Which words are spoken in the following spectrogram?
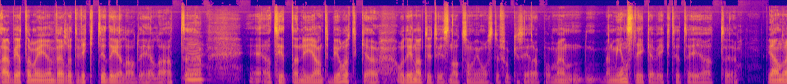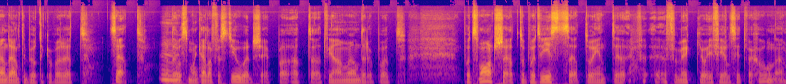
arbetar med är en väldigt viktig del av det hela. Att, mm. eh, att hitta nya antibiotika. Och det är naturligtvis något som vi måste fokusera på. Men, men minst lika viktigt är att eh, vi använder antibiotika på rätt sätt. Mm. Det som man kallar för stewardship. Att, att vi använder det på ett, på ett smart sätt och på ett visst sätt och inte för mycket och i fel situationer.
